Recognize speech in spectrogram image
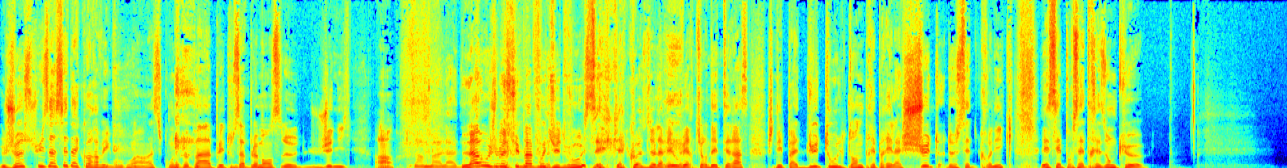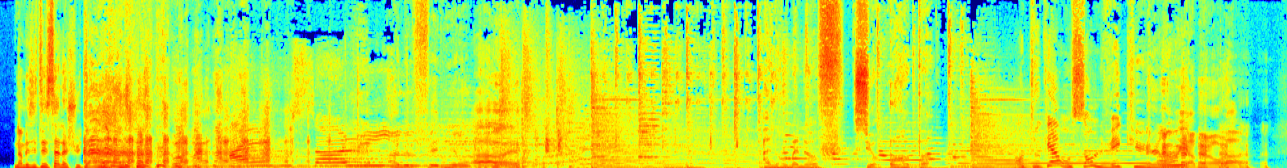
Je suis assez d'accord avec vous, hein. Ce qu'on ne peut pas appeler tout simplement ce- du génie, hein? Là où je me suis pas foutu de vous, c'est qu'à cause de la réouverture des terrasses, je n'ai pas du tout le temps de préparer la chute de cette chronique. Et c'est pour cette raison que. Non, mais c'était ça la chute. hein. Ah, le feignant. Ah ouais. Anne Romanoff sur Europe 1. En tout cas, on sent le vécu. hein. Oui, ah bah alors là.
